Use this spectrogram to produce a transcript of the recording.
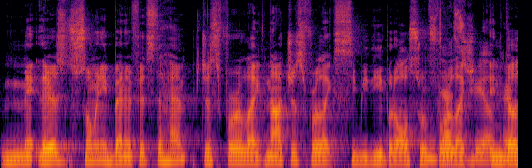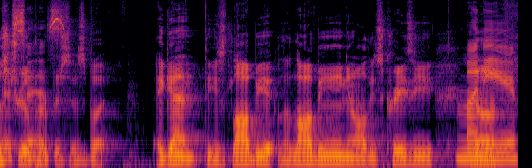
ma- there's so many benefits to hemp just for like not just for like CBD but also for like Industrial industrial purposes. purposes. But again, these lobby lobbying and all these crazy you know, Money.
